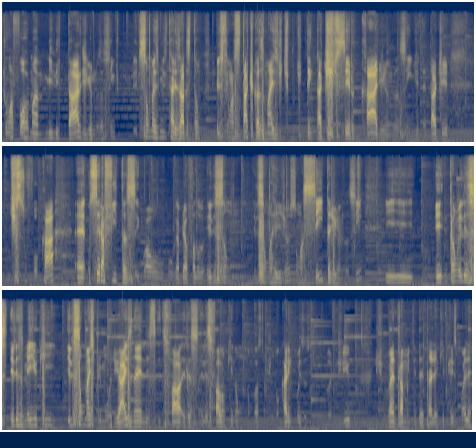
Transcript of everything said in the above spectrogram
de uma forma militar, digamos assim, tipo, eles são mais militarizados, então eles têm umas táticas mais de tipo de tentar te cercar, digamos assim, de tentar te, te sufocar. É, os serafitas, igual o Gabriel falou, eles são eles são uma religião, são uma seita, digamos assim, e, e então eles eles meio que eles são mais primordiais, né? Eles, eles, falam, eles, eles falam que não, não gostam de tocar em coisas do mundo antigo. A gente não vai entrar muito em detalhe aqui porque é spoiler.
